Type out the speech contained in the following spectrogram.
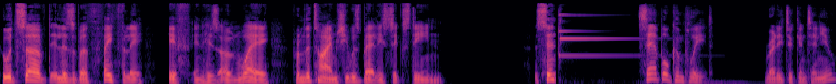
who had served Elizabeth faithfully, if in his own way, from the time she was barely sixteen. Sin Sample complete. Ready to continue?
